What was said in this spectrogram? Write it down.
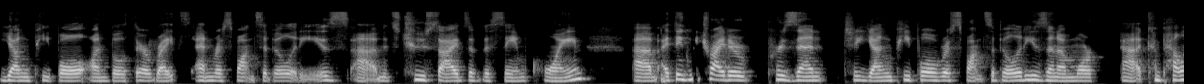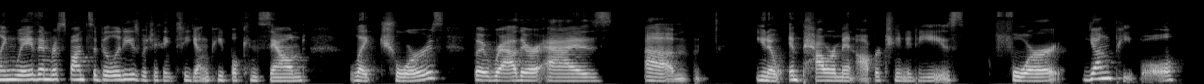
young people on both their rights and responsibilities. Um, it's two sides of the same coin. Um, I think we try to present to young people responsibilities in a more uh, compelling way than responsibilities, which I think to young people can sound like chores, but rather as um, you know empowerment opportunities for young people.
